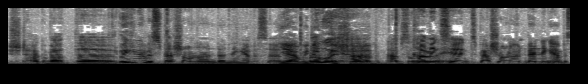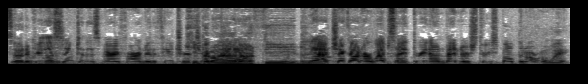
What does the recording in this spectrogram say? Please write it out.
should talk about the We can have a special non-bending episode. yeah, we definitely yeah, should. absolutely. Coming soon, special non-bending episode. If you're mm-hmm. listening to this very far into the future, Keep check an eye that on out. our feed. Mm-hmm. Yeah, check out our website, Three Non-Benders, three spelled the normal way.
